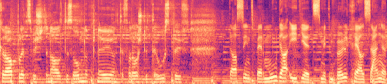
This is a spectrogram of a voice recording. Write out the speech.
gerappelt zwischen den alten Sommerpneu und den verrosteten Auspuff. Das sind Bermuda Idiots mit dem Bölke als Sänger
